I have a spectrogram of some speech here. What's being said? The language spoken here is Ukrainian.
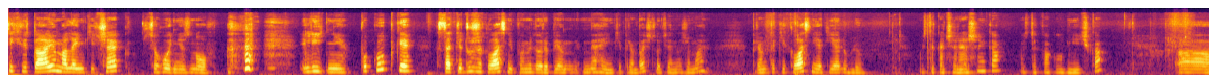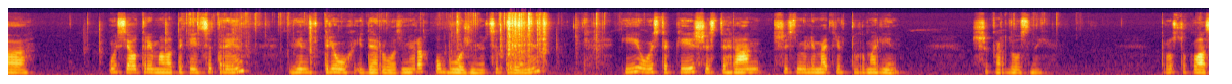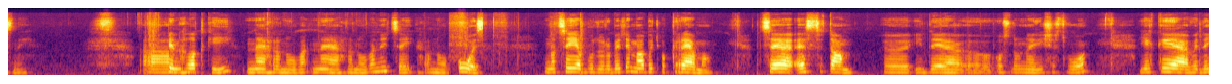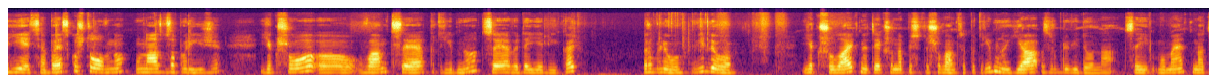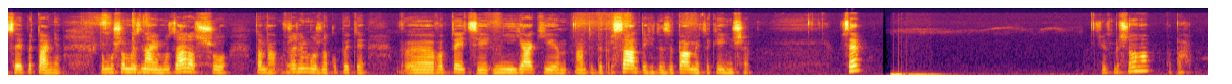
Всіх вітаю, маленький чек. Сьогодні знов літні покупки. Кстати, дуже класні помідори, прям м'ягенькі. Прям бачите, от я нажимаю. Прям такі класні, як я люблю. Ось така черешенька, ось така клубничка. А, ось я отримала такий цитрин. Він в трьох іде розмірах. Обожнюю цитрини. І ось такий 6 гран, 6 мм турмалін. Шикардосний. Просто класний. Він гладкий, не, гранова, не гранований, цей гранований. Ось. На це я буду робити, мабуть, окремо. Це есцетам е, іде е, основне віщество, яке видається безкоштовно у нас в Запоріжжі. Якщо е, вам це потрібно, це видає лікар. Зроблю відео. Якщо лайкнете, якщо напишете, що вам це потрібно, я зроблю відео на цей момент, на це питання. Тому що ми знаємо зараз, що там вже не можна купити в в аптеці ніякі антидепресанти, гідазепами і таке інше. Все. Всім смачного, па-па.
